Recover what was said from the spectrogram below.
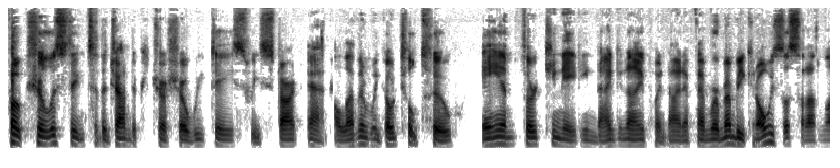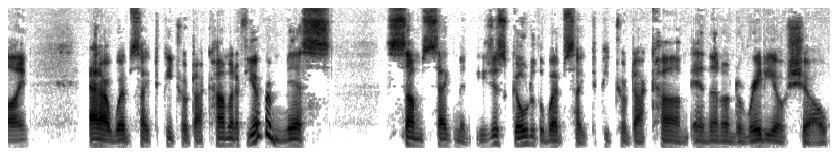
Folks, you're listening to the John DePetro Show weekdays. We start at 11, we go till 2, AM 1380, 99.9 FM. Remember, you can always listen online at our website, depetro.com. And if you ever miss some segment, you just go to the website, depetro.com, and then under radio show,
